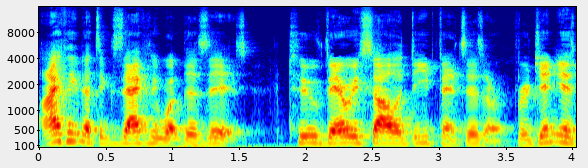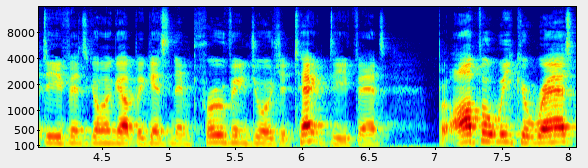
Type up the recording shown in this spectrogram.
I think that's exactly what this is. Two very solid defenses, or Virginia's defense going up against an improving Georgia Tech defense, but off a week of rest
